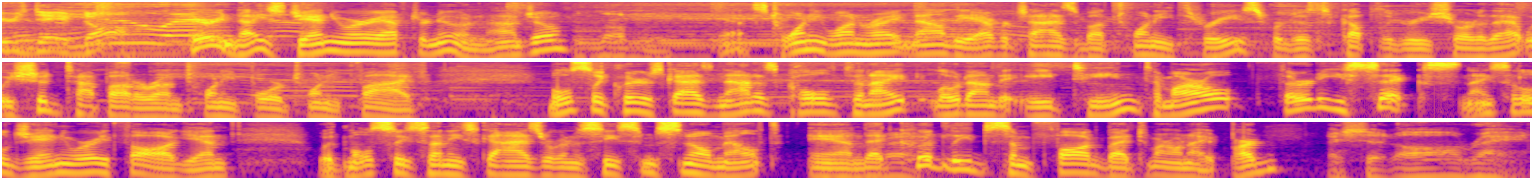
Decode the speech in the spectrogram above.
Here's Dave Dahl. Very nice January afternoon, huh, Joe? Lovely. Yeah, it's 21 right now. The average high is about 23, so we're just a couple degrees short of that. We should top out around 24, 25 Mostly clear skies, not as cold tonight, low down to 18. Tomorrow, 36. Nice little January thaw again. With mostly sunny skies, we're going to see some snow melt, and that could lead to some fog by tomorrow night. Pardon? I said, all right.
